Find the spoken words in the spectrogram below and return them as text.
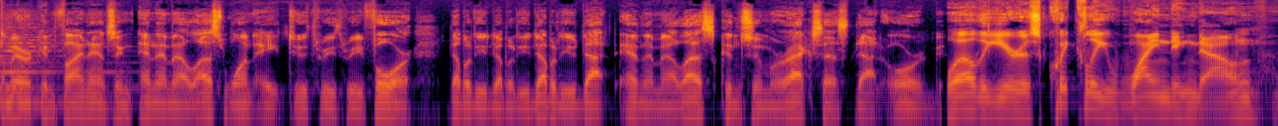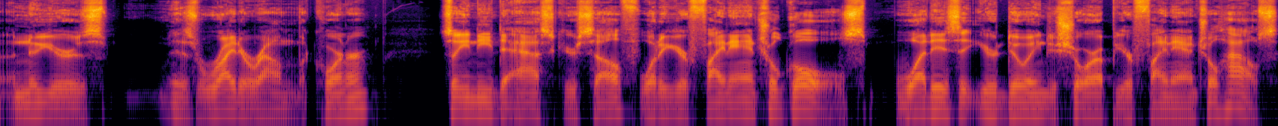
American Financing, NMLS 182334, www.nmlsconsumeraccess.org. Well, the year is quickly winding down. New Year's is right around the corner. So you need to ask yourself, what are your financial goals? What is it you're doing to shore up your financial house?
